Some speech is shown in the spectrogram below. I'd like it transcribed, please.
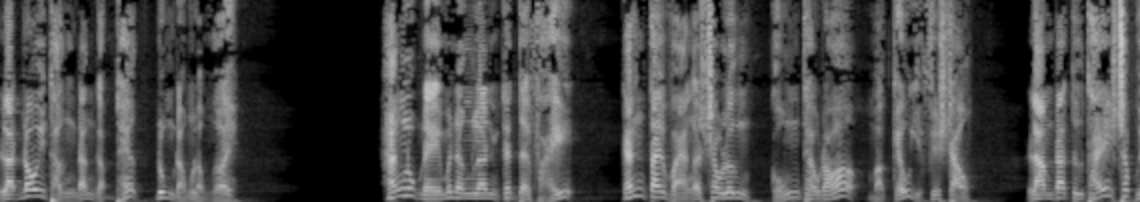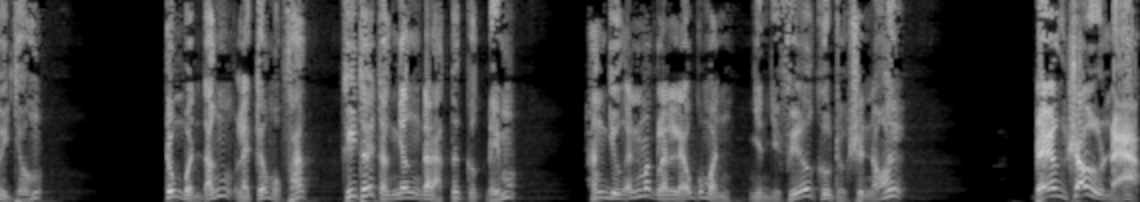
là đôi thần đang gặp thét, rung động lòng người. Hắn lúc này mới nâng lên cánh tay phải, cánh tay vàng ở sau lưng cũng theo đó mà kéo về phía sau, làm ra tư thái sắp huy trưởng. Trung Bình Tấn lại kéo một phát, khí thế thần nhân đã đạt tới cực điểm. Hắn dương ánh mắt lạnh lẽo của mình, nhìn về phía Khương Trực Sinh nói, Đen sư nè,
